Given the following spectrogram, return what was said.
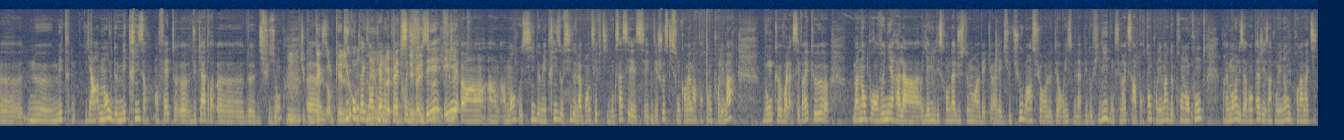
ne il y a un manque de maîtrise en fait du cadre de diffusion, mmh, du contexte dans lequel, du contexte dans lequel on peut être diffusé, et un, un, manque aussi de maîtrise aussi de la brand safety. Donc ça, c'est des choses qui sont quand même importantes pour les marques. Donc voilà, c'est vrai que Maintenant, pour en venir à la. Il y a eu des scandales justement avec, avec YouTube hein, sur le terrorisme et la pédophilie. Donc c'est vrai que c'est important pour les marques de prendre en compte vraiment les avantages et les inconvénients du programmatique.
